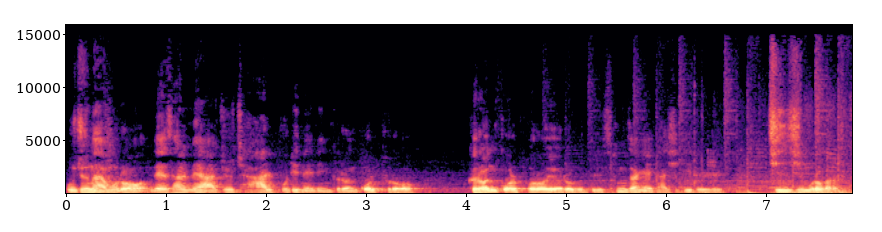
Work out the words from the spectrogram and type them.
꾸준함으로 내 삶에 아주 잘 뿌리내린 그런 골프로 그런 골프로 여러분들이 성장해 가시기를 진심으로 바랍니다.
